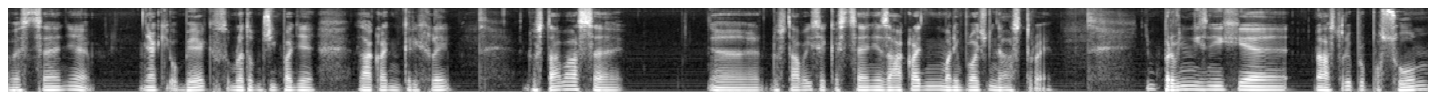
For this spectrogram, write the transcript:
ve scéně nějaký objekt, v tomto případě základní krychly, dostává se, eh, dostávají se ke scéně základní manipulační nástroje. Tím první z nich je nástroj pro posun,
